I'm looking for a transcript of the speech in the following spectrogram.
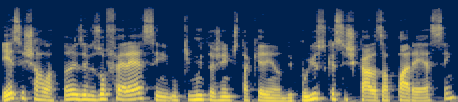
Esses charlatães, eles oferecem o que muita gente está querendo. E por isso que esses caras aparecem,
